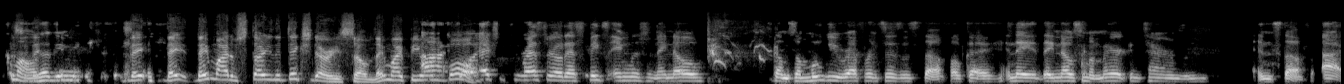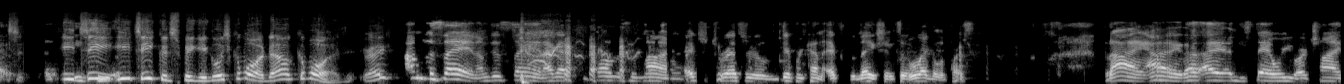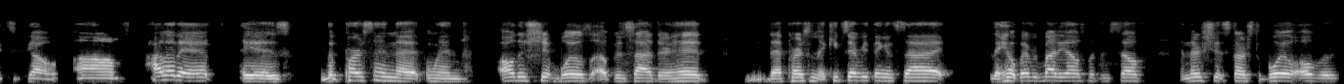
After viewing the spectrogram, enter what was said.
come Listen, on, they- give me They they they might have studied the dictionary something. They might be on Alright, ball. so extraterrestrial that speaks English and they know some some movie references and stuff. Okay, and they they know some American terms and and stuff. All right. ET ET E could speak English. Come on now, come on, right? I'm just saying. I'm just saying. I got to keep all this in mind. Extraterrestrial is a different kind of explanation to a regular person. But I, I, I understand where you are trying to go. Um, Holidead is the person that when all this shit boils up inside their head, that person that keeps everything inside, they help everybody else but themselves, and their shit starts to boil over,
